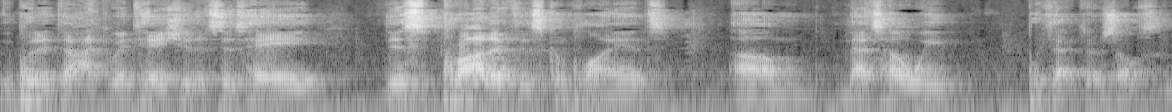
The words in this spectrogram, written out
We put in documentation that says, "Hey, this product is compliant." Um, that's how we protect ourselves.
